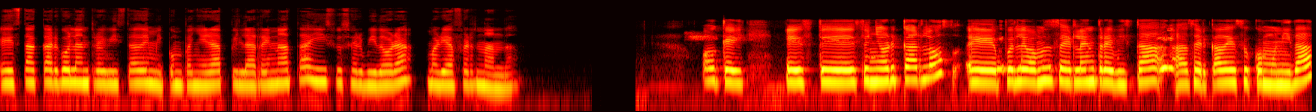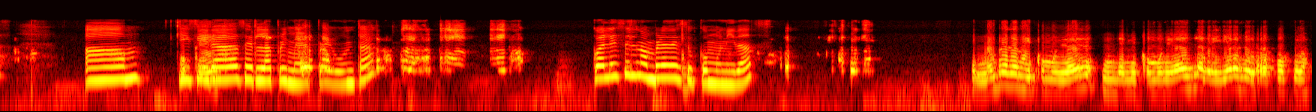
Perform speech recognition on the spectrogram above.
Está a cargo la entrevista de mi compañera Pilar Renata y su servidora María Fernanda. Ok, este señor Carlos, eh, pues le vamos a hacer la entrevista acerca de su comunidad. Quisiera hacer la primera pregunta. ¿Cuál es el nombre de su comunidad? El nombre de mi comunidad, de mi comunidad es Ladrilleras del Refugio.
